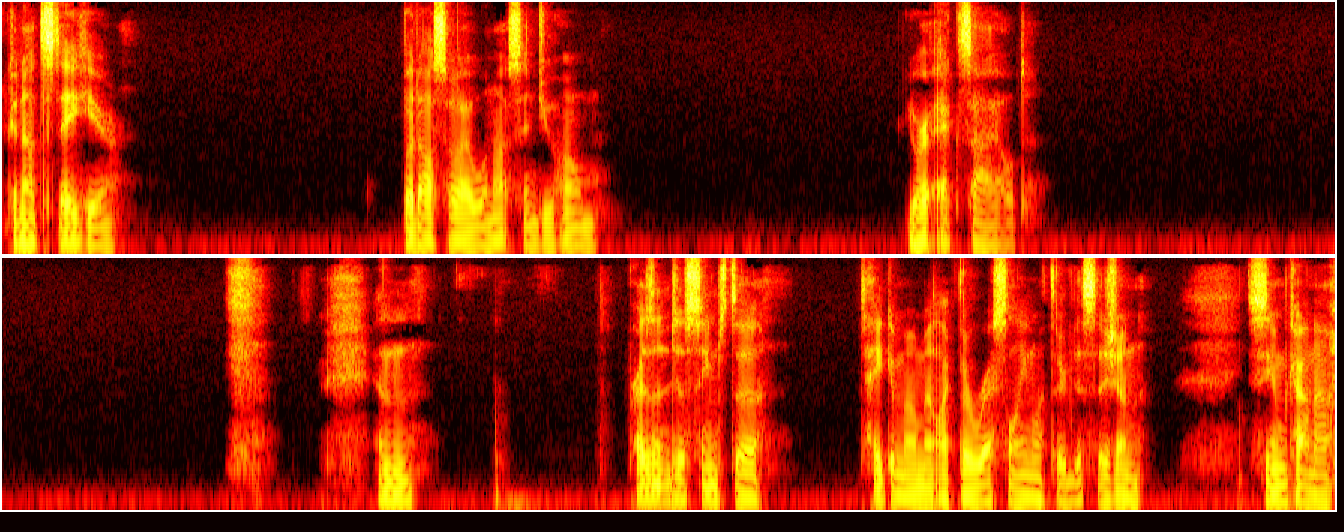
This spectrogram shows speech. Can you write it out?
You cannot stay here. But also, I will not send you home. You are exiled. and present just seems to take a moment like they're wrestling with their decision. You see them kind of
